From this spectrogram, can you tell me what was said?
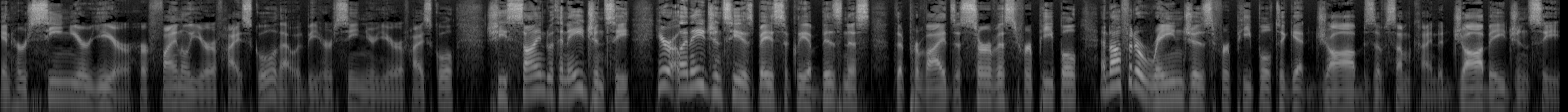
in her senior year, her final year of high school. That would be her senior year of high school. She signed with an agency. Here, an agency agency is basically a business that provides a service for people and often arranges for people to get jobs of some kind. A job agency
